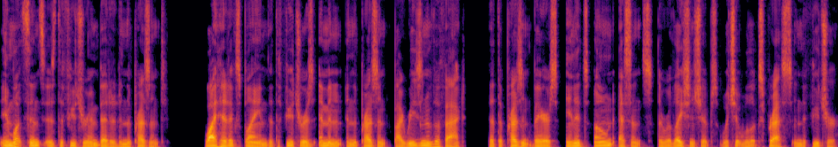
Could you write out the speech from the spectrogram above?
In what sense is the future embedded in the present? Whitehead explained that the future is immanent in the present by reason of the fact that the present bears in its own essence the relationships which it will express in the future.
